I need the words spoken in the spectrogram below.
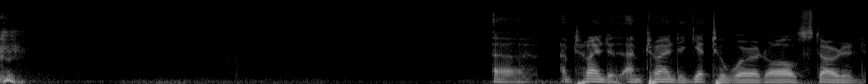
uh, I'm trying to I'm trying to get to where it all started.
